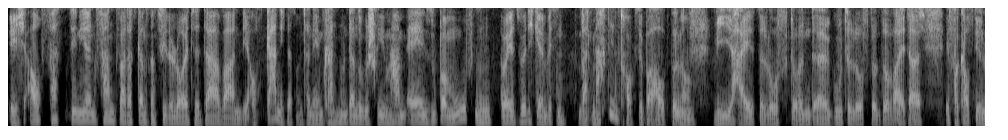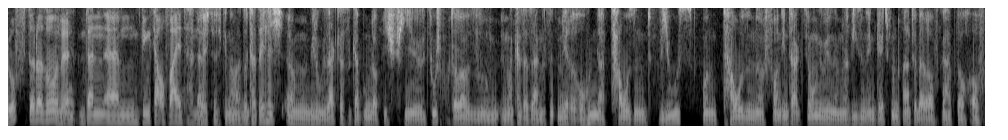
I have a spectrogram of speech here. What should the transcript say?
ich auch faszinierend fand, war, dass ganz, ganz viele Leute da waren, die auch gar nicht das Unternehmen kannten und dann so geschrieben haben, ey, super Move, mhm. aber jetzt würde ich gerne wissen, was macht den Trox überhaupt? Genau. Und wie heiße Luft und äh, gute Luft und so weiter. Richtig. Ihr verkauft ihr Luft oder so, ne? mhm. ne? Und dann ähm, ging es ja auch weiter. Ne? Richtig, genau. Also tatsächlich, ähm, wie du gesagt hast, es gab unglaublich viel Zuspruch darüber. Also, man kann es ja sagen, es sind mehrere hunderttausend Views und Tausende von Interaktionen gewesen. Wir haben eine riesen Engagementrate darauf gehabt, auch auf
